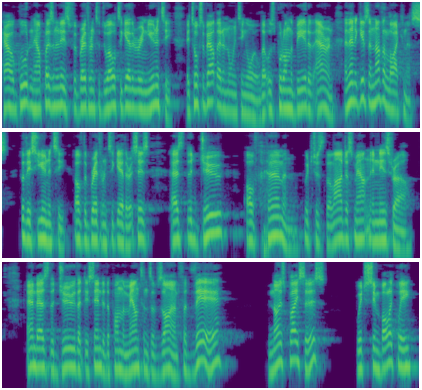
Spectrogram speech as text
how good and how pleasant it is for brethren to dwell together in unity. It talks about that anointing oil that was put on the beard of Aaron. And then it gives another likeness for this unity of the brethren together. It says, as the dew of Hermon, which is the largest mountain in Israel, and as the dew that descended upon the mountains of Zion, for there in those places, which symbolically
